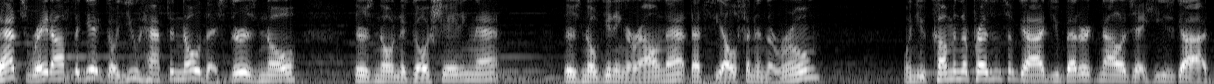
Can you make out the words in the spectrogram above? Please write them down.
That's right off the get go. You have to know this. There is no, there's no negotiating that. There's no getting around that. That's the elephant in the room. When you come in the presence of God, you better acknowledge that He's God.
